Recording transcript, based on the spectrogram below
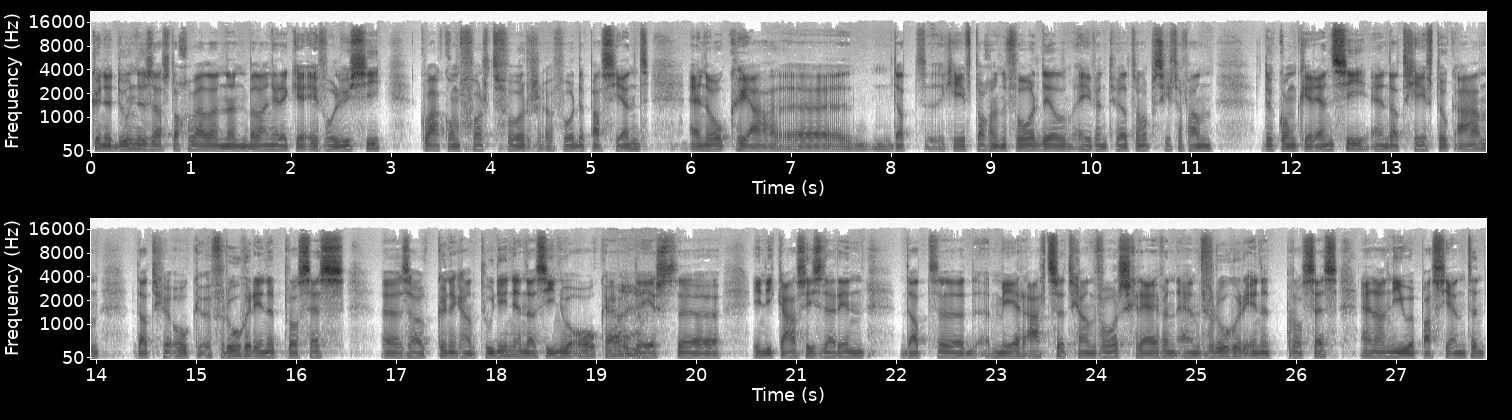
kunnen doen. Dus dat is toch wel een, een belangrijke evolutie qua comfort voor, voor de patiënt. En ook, ja, uh, dat geeft toch een voordeel eventueel ten opzichte van de concurrentie. En dat geeft ook aan dat je ook vroeger in het proces uh, zou kunnen gaan toedienen. En dat zien we ook. Hè. Ah, de eerste uh, indicaties daarin dat uh, meer artsen het gaan voorschrijven en vroeger in het proces en aan nieuwe patiënten.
